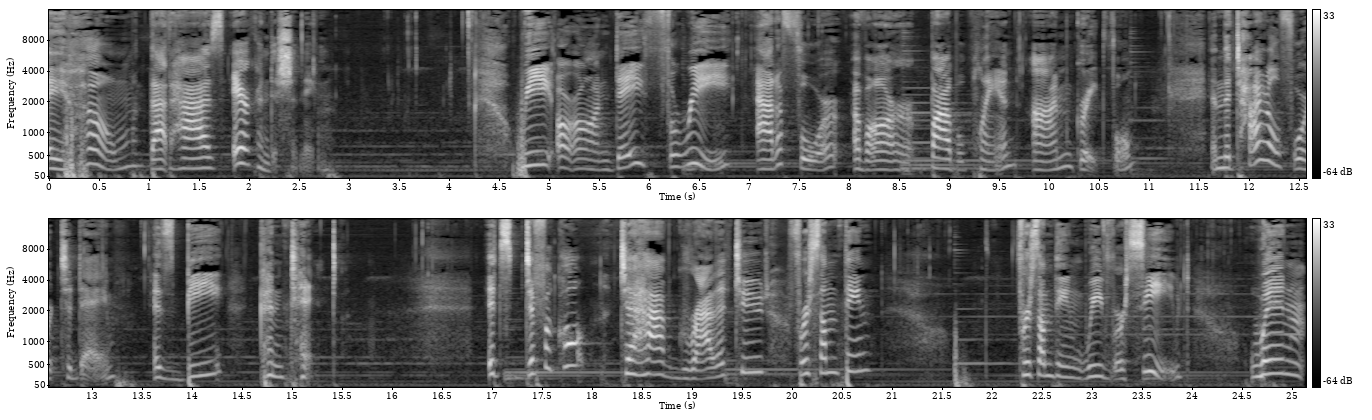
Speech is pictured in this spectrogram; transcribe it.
a home that has air conditioning. We are on day three out of four of our Bible plan. I'm grateful. And the title for today is Be Content. It's difficult to have gratitude for something, for something we've received, when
